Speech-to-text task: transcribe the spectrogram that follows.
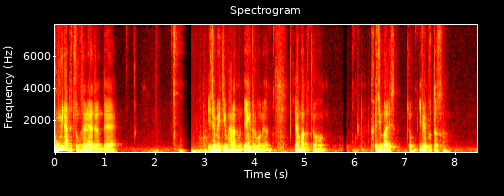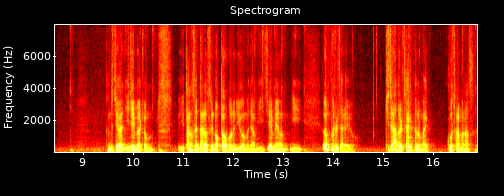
국민한테 충성해야 되는데 이재명이 지금 하는 얘기 들어보면 이 양반도 좀 거짓말이 좀 입에 붙었어. 근데 제가 이재명을 좀 당선 가능성이 높다고 보는 이유가 뭐냐면 이재명은 이 언퍼를 잘해요. 기자들 자기 편을 많이 구사를 많았어.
